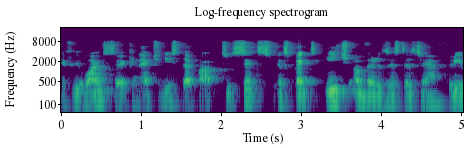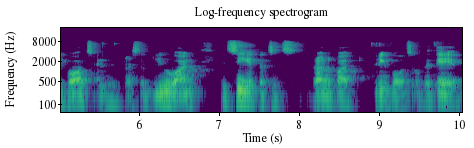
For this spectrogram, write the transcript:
if we want, so you can actually step up to 6, expect each of the resistors to have 3 volts, and we press the blue one, you see it that it's around about 3 volts over there.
